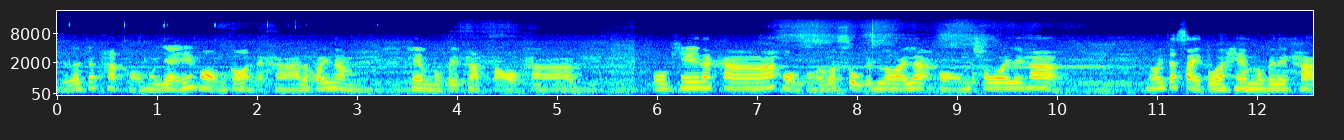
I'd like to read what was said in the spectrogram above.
เดี๋ยวเราจะผัดหอมหัวใหญ่ให้หอมก่อนนะคะ แล้วค่อยนำแฮมลงไปผัดต่อค่ะ โอเคนะคะ หอมของเราก็สุกเรียบร้อยแล้ว หอมโชยเลยค่ะ น้อยจะใส่ตัวแฮมลงไปเลยค่ะ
